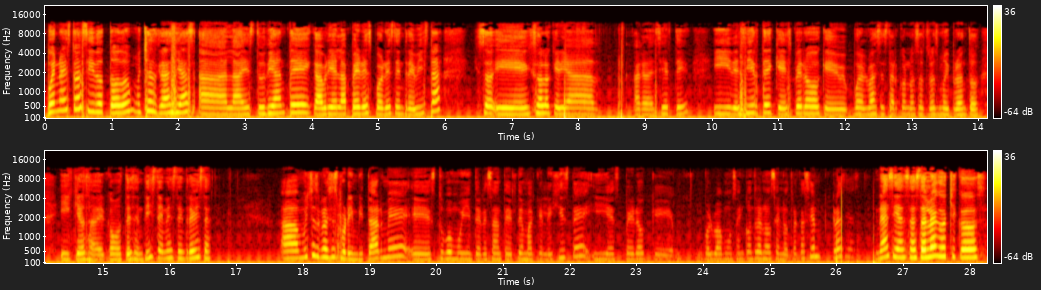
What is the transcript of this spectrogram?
Bueno, esto ha sido todo. Muchas gracias a la estudiante Gabriela Pérez por esta entrevista. Eh, solo quería agradecerte y decirte que espero que vuelvas a estar con nosotros muy pronto y quiero saber cómo te sentiste en esta entrevista. Ah, muchas gracias por invitarme, eh, estuvo muy interesante el tema que elegiste y espero que volvamos a encontrarnos en otra ocasión. Gracias. Gracias, hasta luego chicos.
